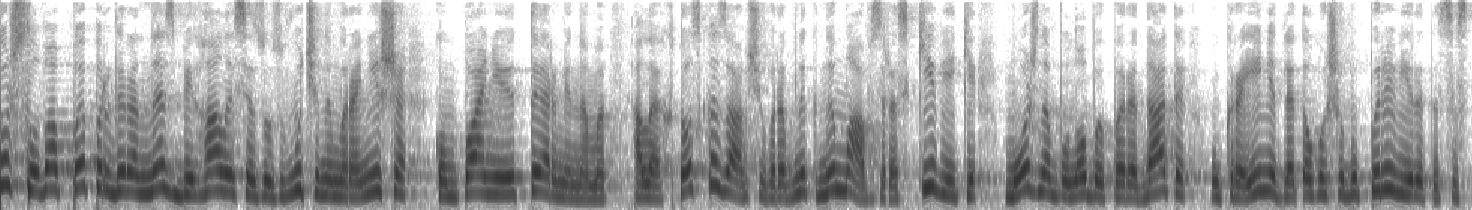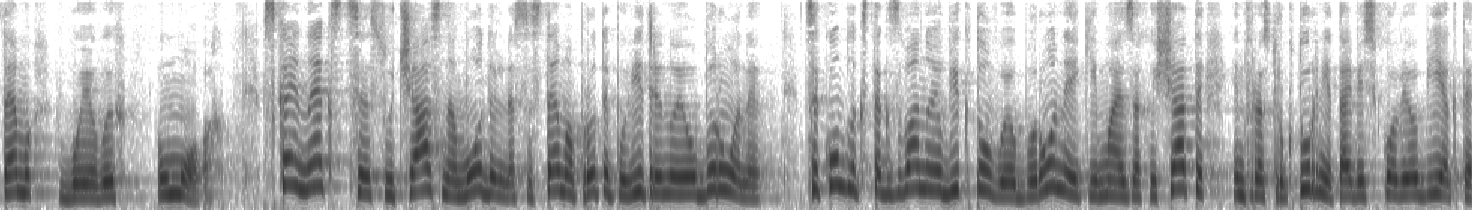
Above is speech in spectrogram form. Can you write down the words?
Тож слова Пепергера не збігалися з озвученими раніше компанією термінами. Але хто сказав, що виробник не мав зразків, які можна було би передати Україні для того, щоб перевірити систему в бойових умовах? Skynex – це сучасна модульна система протиповітряної оборони. Це комплекс так званої об'єктової оборони, який має захищати інфраструктурні та військові об'єкти.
